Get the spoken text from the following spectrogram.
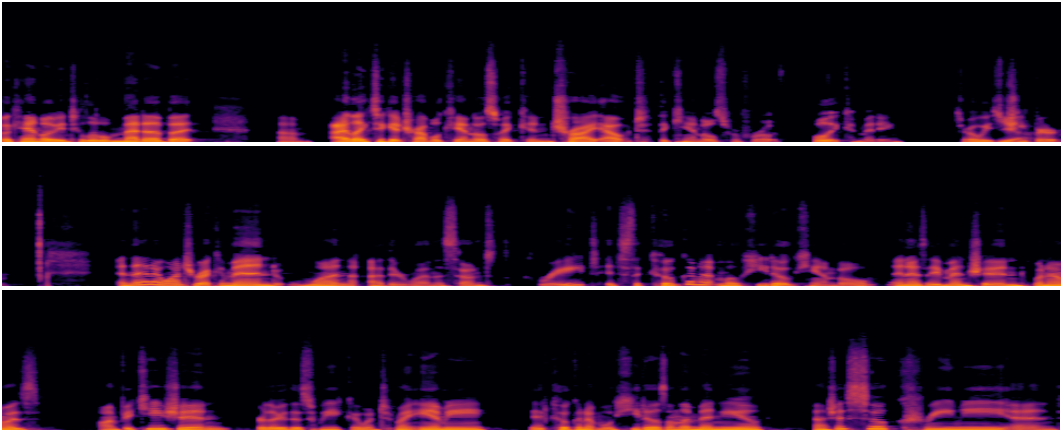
A candle being too little meta, but um, I like to get travel candles so I can try out the candles before fully committing. They're always Yeah. cheaper. And then I want to recommend one other one that sounds great. It's the coconut mojito candle. And as I mentioned, when I was on vacation earlier this week, I went to Miami. They had coconut mojitos on the menu. And it's just so creamy and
